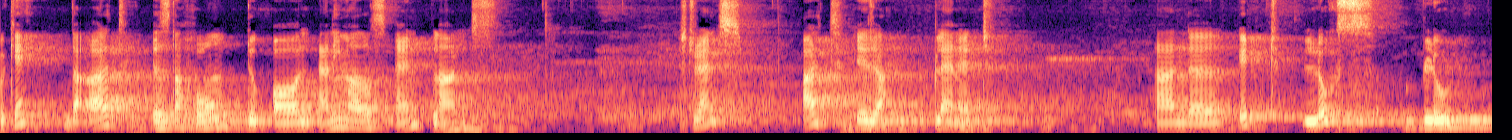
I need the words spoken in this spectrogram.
Okay, the earth is the home to all animals and plants. Students, earth is a planet and uh, it looks blue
